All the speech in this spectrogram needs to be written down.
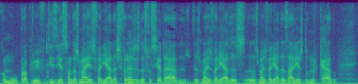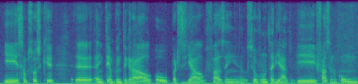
como o próprio Ivo dizia, são das mais variadas franjas da sociedade, das mais variadas, das mais variadas áreas do mercado e são pessoas que uh, em tempo integral ou parcial fazem o seu voluntariado e fazem-no com um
